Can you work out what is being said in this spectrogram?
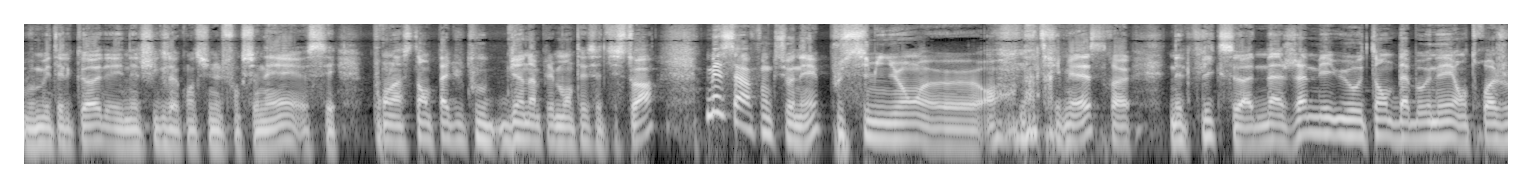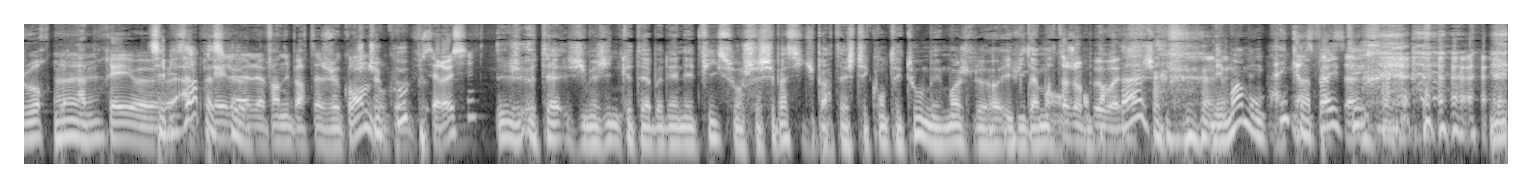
Vous mettez le code et Netflix va continuer de fonctionner. C'est pour l'instant pas du tout bien implémenté cette histoire, mais ça a fonctionné. Plus 6 millions euh, en un trimestre. Netflix euh, n'a jamais eu autant d'abonnés en trois jours Ouais, ouais. après C'est bizarre après parce que- la, la fin du partage de compte. Je te Donc, coupe. euh, c'est réussi. Je- J'imagine que tu es abonné à Netflix, ou je sais pas si tu partages tes comptes et tout, mais moi je le évidemment Partage un on peu, ouais. partage. mais moi mon compte 15 n'a pas été mon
